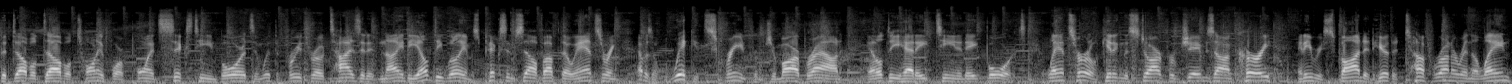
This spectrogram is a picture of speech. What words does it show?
The double double, 24 points, 16 boards, and with the free throw ties it at 90. LD Williams picks himself up though, answering. That was a wicked screen from Jamar Brown. LD had 18 and 8 boards. Lance Hurdle getting the start from Jameson Curry, and he responded. Here, the tough runner in the lane.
